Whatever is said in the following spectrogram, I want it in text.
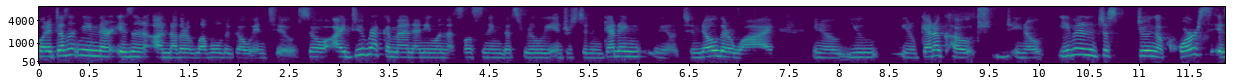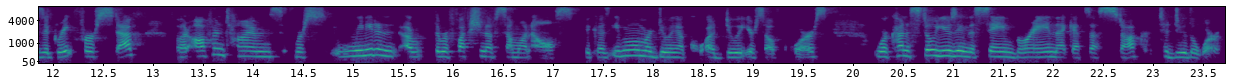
but it doesn't mean there isn't another level to go into. So I do recommend anyone that's listening that's really interested in getting, you know, to know their why you know you you know get a coach you know even just doing a course is a great first step but oftentimes we're we need a, the reflection of someone else because even when we're doing a, a do it yourself course we're kind of still using the same brain that gets us stuck to do the work.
